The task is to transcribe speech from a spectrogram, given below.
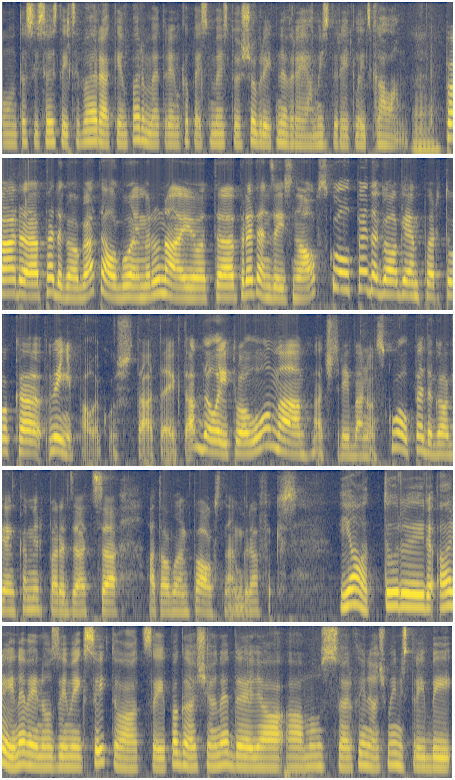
Un tas ir saistīts ar vairākiem parametriem, kāpēc mēs to šobrīd nevarējām izdarīt līdz galam. Mm. Par uh, pedagoģu atalgojumu runājot, uh, pretenzijas no augstskolu pedagogiem par to, ka viņi palikuši tā teikt apdalīto lomā, atšķirībā no skolu pedagogiem, kam ir paredzēts uh, atalgojuma paaugstinājuma grafiks. Jā, tur ir arī neviennozīmīga situācija. Pagājušajā nedēļā mums ar Finanšu ministriju bija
